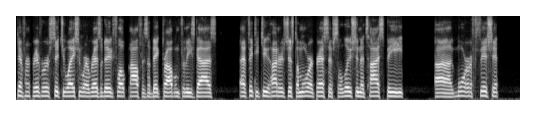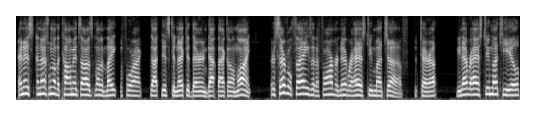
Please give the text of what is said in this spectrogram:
different river situation where residue float off is a big problem for these guys. That 5200 is just a more aggressive solution. It's high speed, uh, more efficient, and that's and that's one of the comments I was going to make before I got disconnected there and got back online. There's several things that a farmer never has too much of, Tara. He never has too much yield.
